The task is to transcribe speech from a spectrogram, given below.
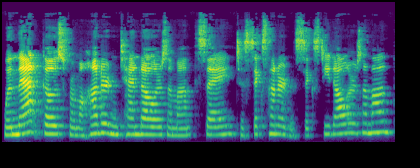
when that goes from $110 a month, say, to $660 a month,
